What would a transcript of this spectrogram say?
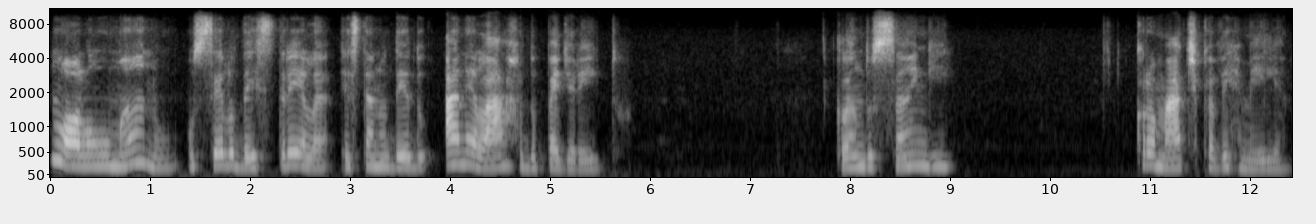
No ólon humano, o selo da estrela está no dedo anelar do pé direito. Clã do sangue, cromática vermelha.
